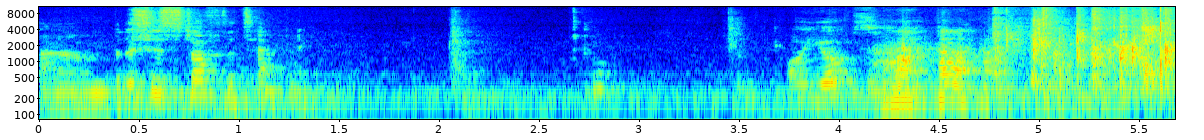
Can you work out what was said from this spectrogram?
Um, but this is stuff that's happening. Cool. Oh, yours.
